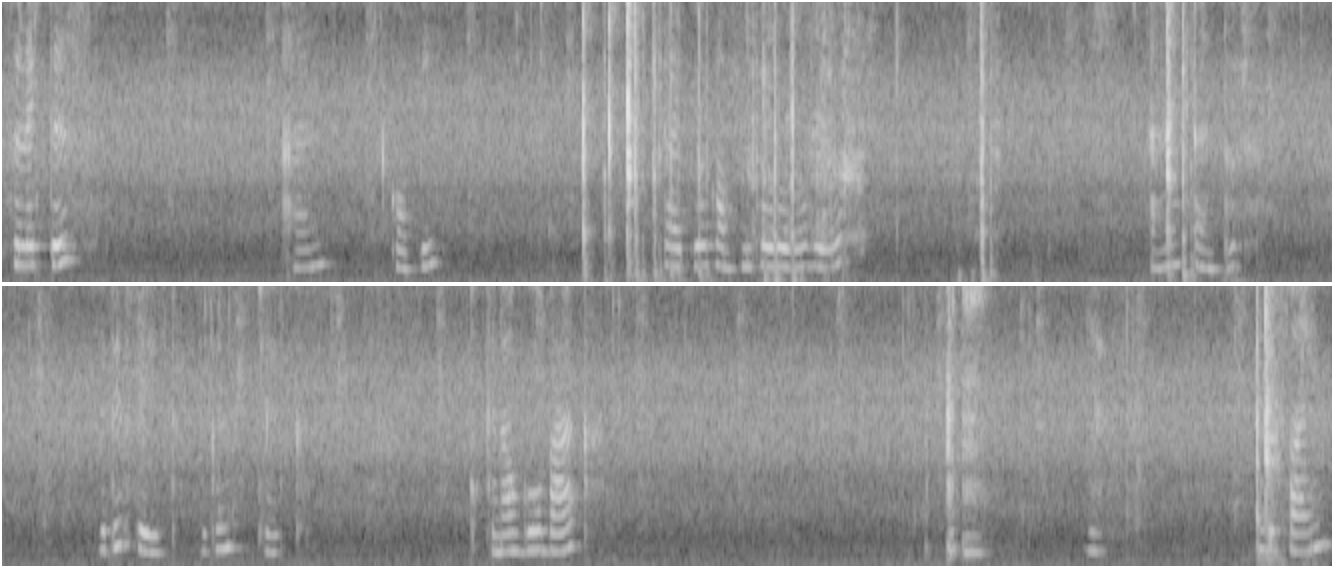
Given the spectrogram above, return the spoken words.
Select this and copy. Type your company code over here and enter. It is saved. You can check. Okay now go back define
